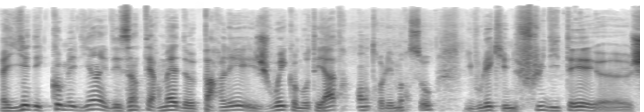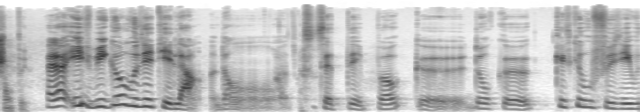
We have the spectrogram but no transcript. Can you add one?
bah, il y ait des comédiens et des intermèdes parlés et joués comme au théâtre entre les morceaux. Il voulait qu'il y ait une fluidité chantée. Alors Yves Bigot, vous étiez là dans cette époque. donc Qu'est-ce que vous faisiez? Vous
